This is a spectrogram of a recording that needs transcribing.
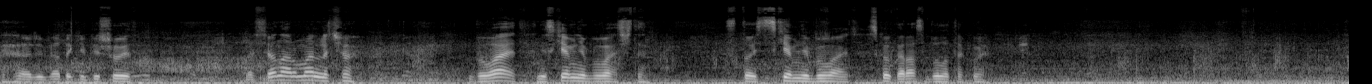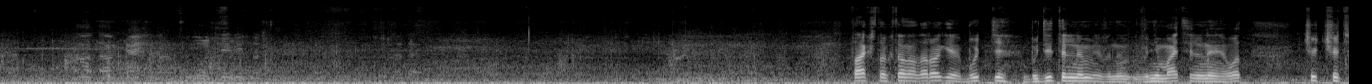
Ребята кипишуют. Да все нормально, что. Бывает. Ни с кем не бывает, что ли. То есть с кем не бывает. Сколько раз было такое. Так что, кто на дороге, будьте бдительными, внимательны. Вот чуть-чуть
